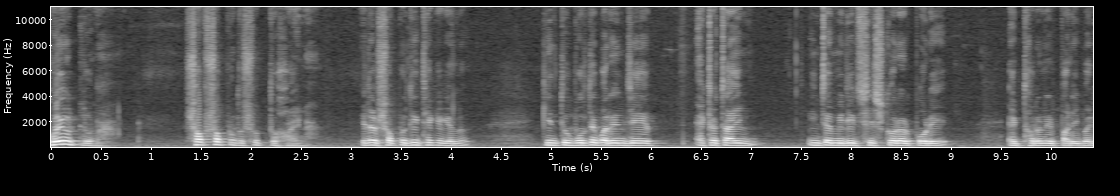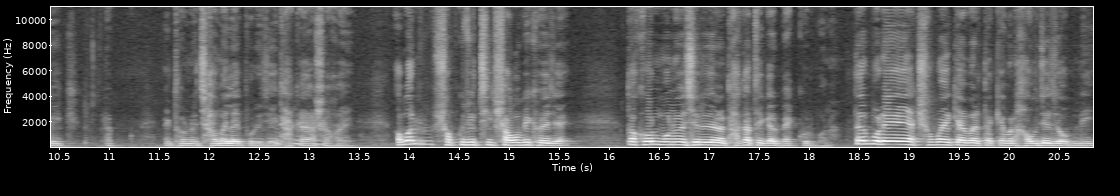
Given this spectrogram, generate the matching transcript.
হয়ে উঠল না। সব স্বপ্ন তো সত্য হয় না। এটা স্বপ্নতেই থেকে গেল। কিন্তু বলতে পারেন যে একটা টাইম ইন্টারমিডিয়েট শেষ করার পরে এক ধরনের পারিবারিক এক ধরনের ঝামেলায় পড়ে যায় ঢাকায় আসা হয়। আবার সব কিছু ঠিক স্বাভাবিক হয়ে যায়। তখন মনে হয়েছিল যে না ঢাকা থেকে আর ব্যাক করব না। তারপরে এক সময় ক্যামেরাটা ক্যামেরা হাউজে জব নেই।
